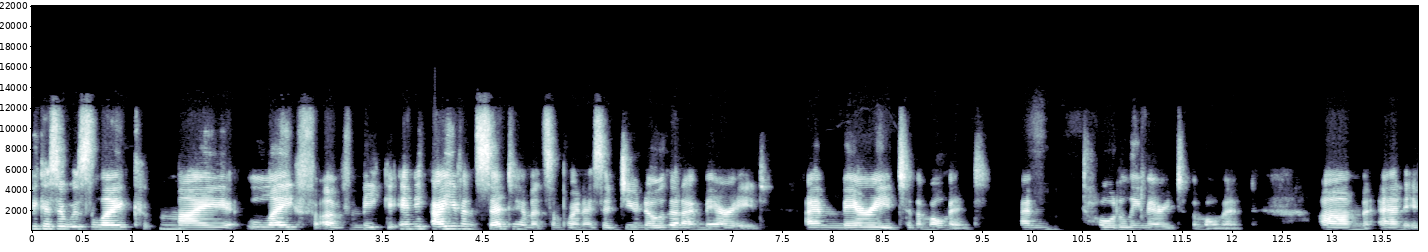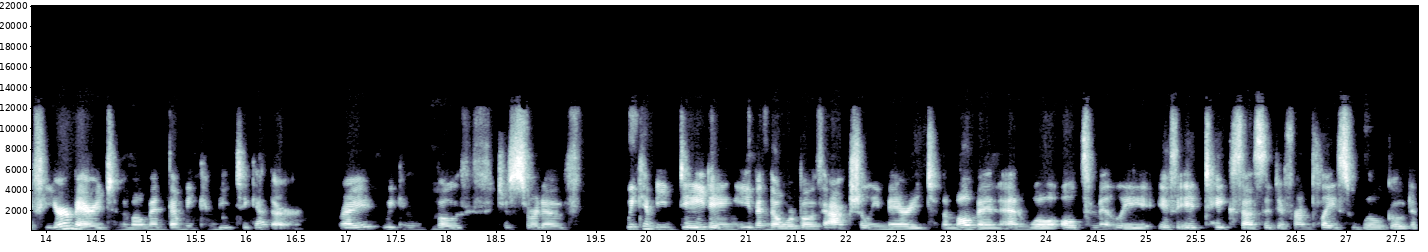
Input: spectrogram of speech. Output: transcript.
because it was like my life of making and i even said to him at some point i said do you know that i'm married? I'm married to the moment. I'm Hmm. totally married to the moment um, and if you're married to the moment then we can be together right? We can Mm. both just sort of we can be dating even though we're both actually married to the moment and we'll ultimately if it takes us a different place we'll go to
